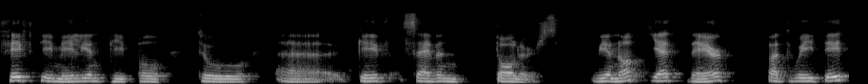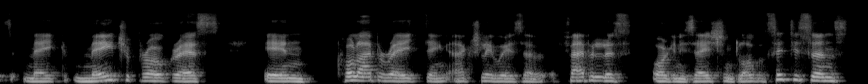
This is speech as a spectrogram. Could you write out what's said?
50 million people to uh, give $7. We are not yet there, but we did make major progress in collaborating actually with a fabulous organization, Global Citizens,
